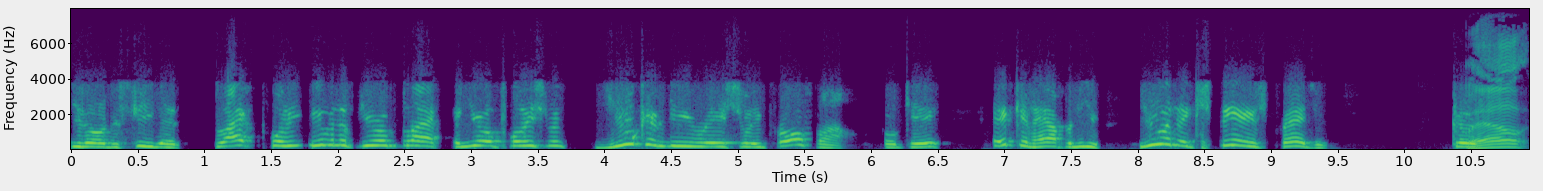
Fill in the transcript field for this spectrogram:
you know, to see that black police, even if you're black and you're a policeman, you can be racially profiled. Okay, it can happen to you. You an experienced prejudice. Well,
